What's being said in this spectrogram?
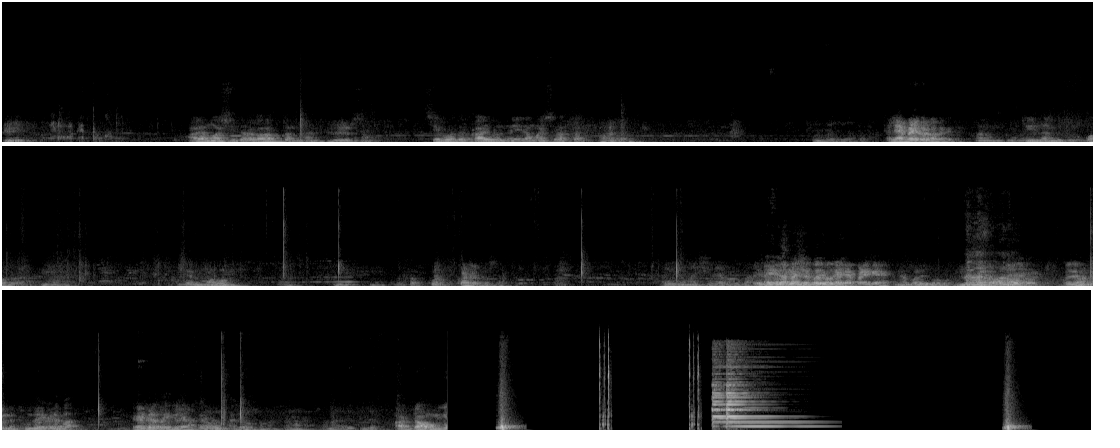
ಹೌದು ಇದು ಮಾಡಾಯ್ತು ಆ ಅಮಾಸಿ ದರಗ ಹತ್ತನ್ನ ಹ್ಞೂ ಸೇರ್ವಾದ ಕಾಯುವನ್ನ ಐದು ಅಮಾಸಿ ಹತ್ತಾನ ಹೌದು ಅಲ್ಲಿ ಹೆಬ್ಬಳ್ಳಿ ಬರ್ಬೇಕು ಅದಕ್ಕೆ ಡ್ಯೂಟಿ ನಂಬಿ ತಿಳ್ಕೊಂಡ್ರ ಹ್ಞೂ ಏನು ಮಾಡೋಣ ಹ್ಞೂ ತಪ್ಕೊಂಡು ಕೊಡ್ರಿ ಸರ್ ಐದು ಅಮಾವಾಸ್ಯೆ ಬರ್ಬೇಕು ಹೆಬ್ಬಳ್ಳಿಗೆ डाउन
